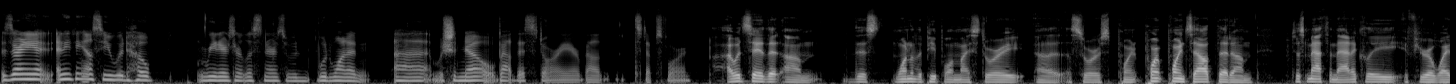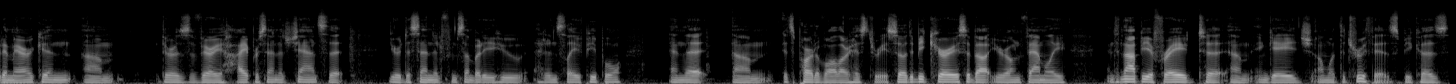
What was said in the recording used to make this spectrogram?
is there any anything else you would hope readers or listeners would would want to uh, should know about this story or about steps forward? I would say that um, this one of the people in my story, uh, a source, point, point, points out that um, just mathematically, if you're a white American, um, there is a very high percentage chance that you're descended from somebody who had enslaved people, and that um, it's part of all our history. So to be curious about your own family and to not be afraid to um, engage on what the truth is, because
